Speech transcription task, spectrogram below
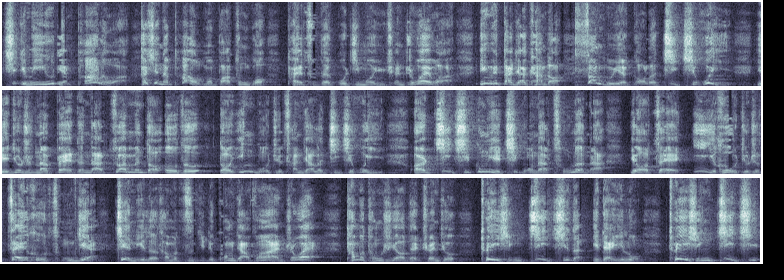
习近平有点怕了哇，他现在怕我们把中国排除在国际贸易圈之外哇，因为大家看到上个月搞了 G7 会议，也就是呢，拜登呢专门到欧洲到英国去参加了 G7 会议，而 G7 工业七国呢，除了呢要在疫后就是灾后重建建立了他们自己的框架方案之外，他们同时要在全球推行 G7 的一带一路，推行 G7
